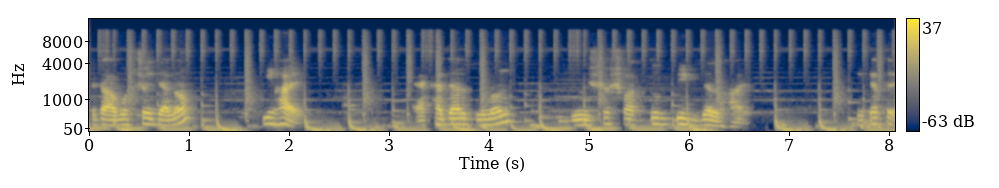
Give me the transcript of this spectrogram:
সেটা অবশ্যই যেন কি হয় এক হাজার গুণন দুইশো সত্তর পিক্সেল হয়। ঠিক আছে?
